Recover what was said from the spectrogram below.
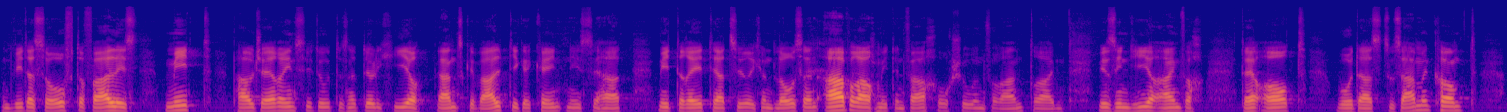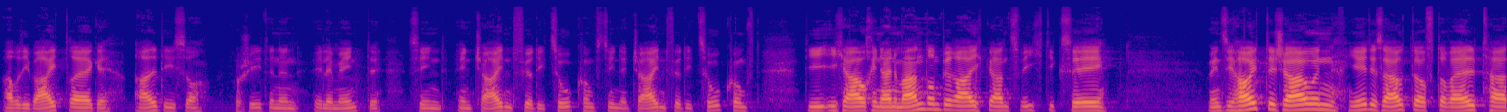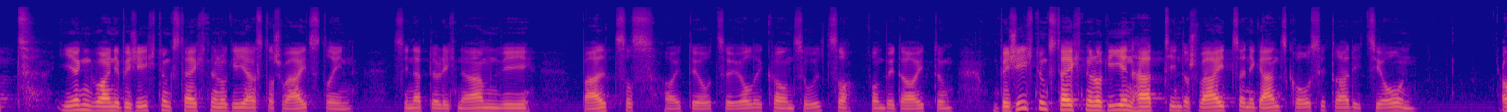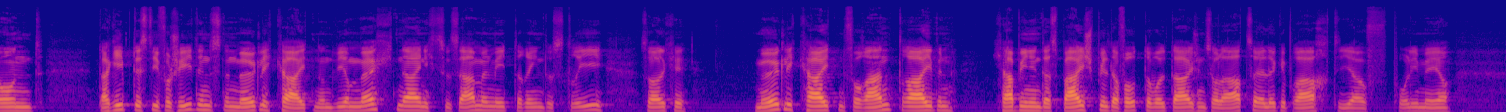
und wie das so oft der Fall ist, mit Paul-Scherrer-Institut, das natürlich hier ganz gewaltige Kenntnisse hat, mit der ETH Zürich und Lausanne, aber auch mit den Fachhochschulen vorantreiben. Wir sind hier einfach der Ort, wo das zusammenkommt, aber die Beiträge all dieser verschiedenen Elemente sind entscheidend für die Zukunft, sind entscheidend für die Zukunft, die ich auch in einem anderen Bereich ganz wichtig sehe. Wenn Sie heute schauen, jedes Auto auf der Welt hat irgendwo eine Beschichtungstechnologie aus der Schweiz drin. Das sind natürlich Namen wie Balzers, heute OC Oerlikon und Sulzer von Bedeutung. Und Beschichtungstechnologien hat in der Schweiz eine ganz große Tradition. Und da gibt es die verschiedensten Möglichkeiten. Und wir möchten eigentlich zusammen mit der Industrie solche Möglichkeiten vorantreiben. Ich habe Ihnen das Beispiel der photovoltaischen Solarzelle gebracht, die auf Polymer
